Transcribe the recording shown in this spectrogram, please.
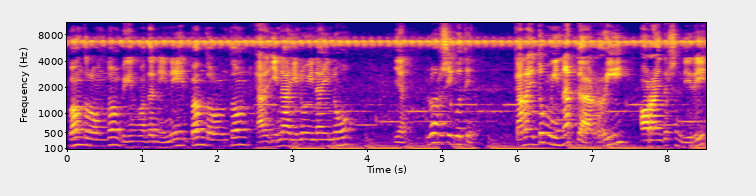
Bang tolong dong bikin konten ini. Bang tolong dong ya, ina inu ina inu. Ya lo harus ikutin. Karena itu minat dari orang itu sendiri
